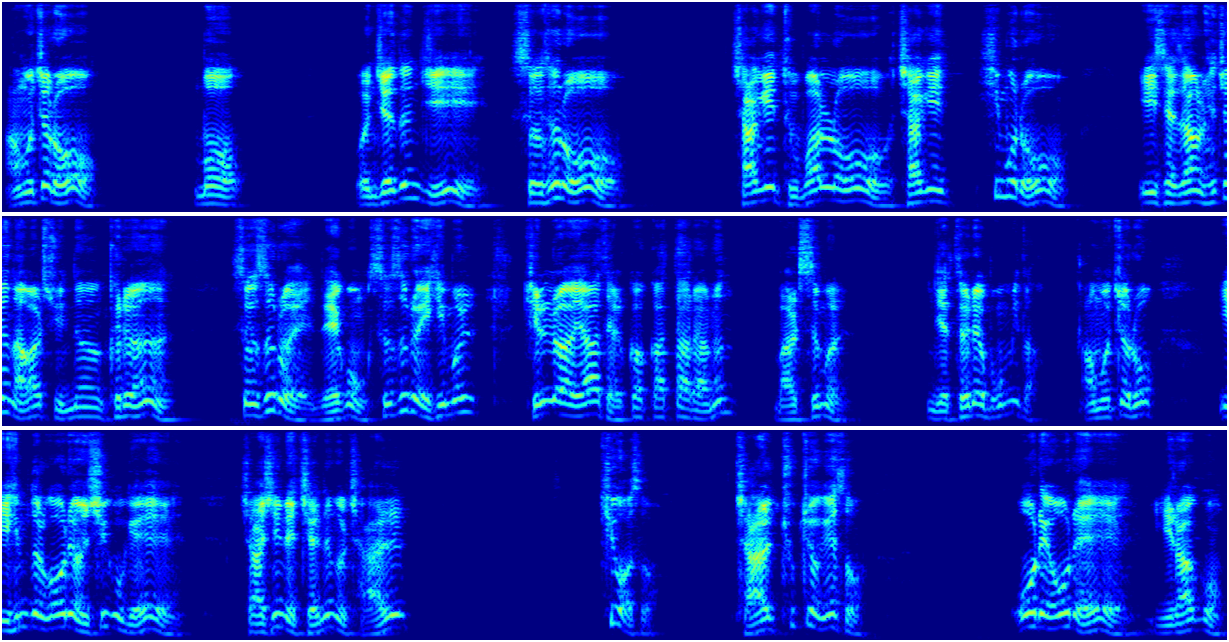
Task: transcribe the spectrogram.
아무쪼록 뭐 언제든지 스스로 자기 두 발로 자기 힘으로 이 세상을 헤쳐나갈 수 있는 그런 스스로의 내공, 스스로의 힘을 길러야 될 것 같다라는 말씀을 이제 드려봅니다. 아무쪼록 이 힘들고 어려운 시국에 자신의 재능을 잘 키워서 잘 축적해서 오래오래 일하고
